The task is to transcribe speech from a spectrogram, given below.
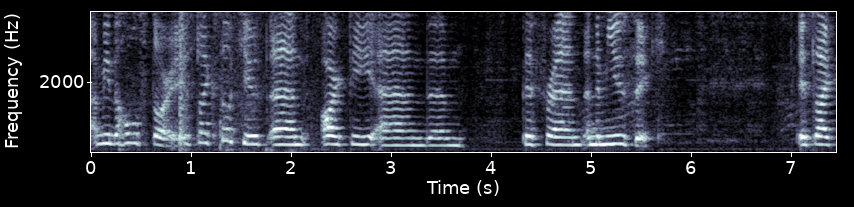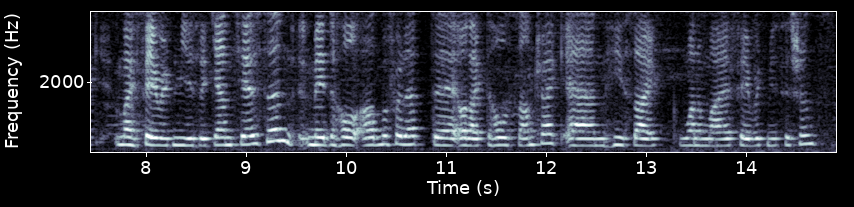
I mean the whole story, it's like so cute and arty and um, different and the music. It's like my favorite music. Yann Tiersen made the whole album for that, uh, or like the whole soundtrack, and he's like one of my favorite musicians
